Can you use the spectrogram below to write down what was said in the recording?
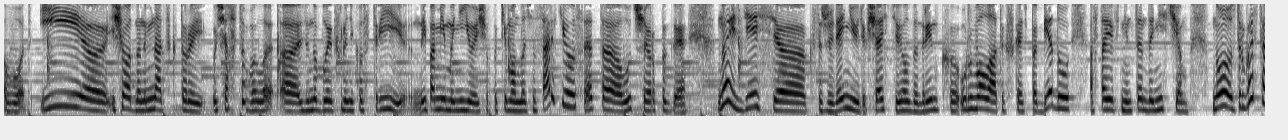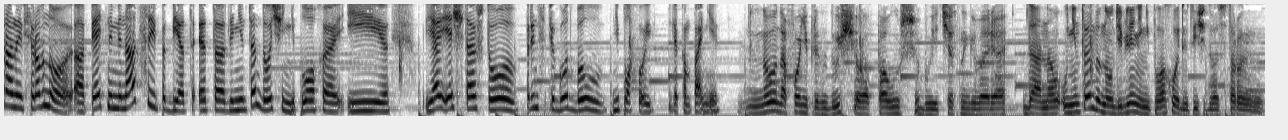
Вот. И э, еще одна номинация, в которой участвовала э, Xenoblade Chronicles 3, и помимо нее еще Pokemon Legends Arceus, это лучший RPG. Но и здесь, э, к сожалению или к счастью, Elden Ring урвала, так сказать, победу, оставив Nintendo ни с чем. Но, с другой стороны, все равно пять номинаций побед — это для Nintendo очень неплохо. И я, я считаю, что, в принципе, год был неплохой для компании. Ну, на фоне предыдущего получше будет, честно говоря. Да, но у Nintendo, на удивление, неплохой 2022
